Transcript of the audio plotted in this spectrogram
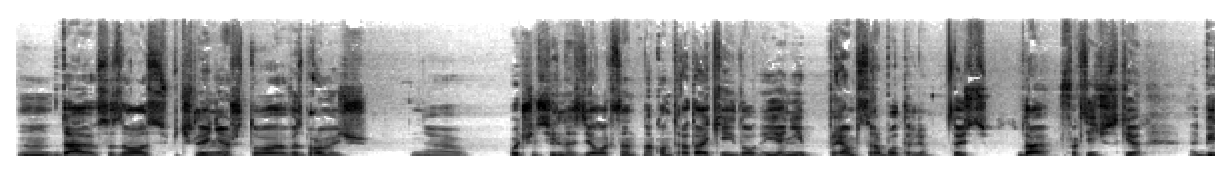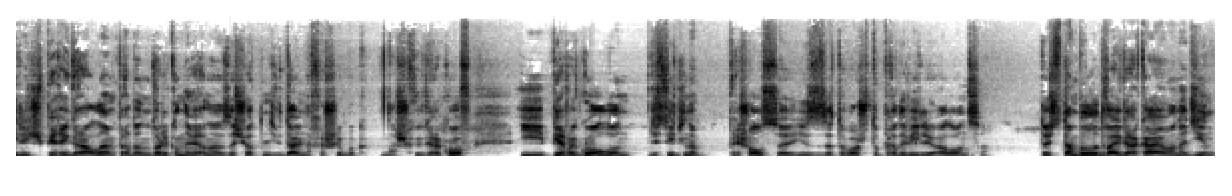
Да, создавалось впечатление, что Весбромович э, очень сильно сделал акцент на контратаке, и они прям сработали. То есть, да, фактически Билич переиграл Лэмпорда, но только, наверное, за счет индивидуальных ошибок наших игроков. И первый гол, он действительно пришелся из-за того, что продавили Алонса. То есть там было два игрока, он один,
